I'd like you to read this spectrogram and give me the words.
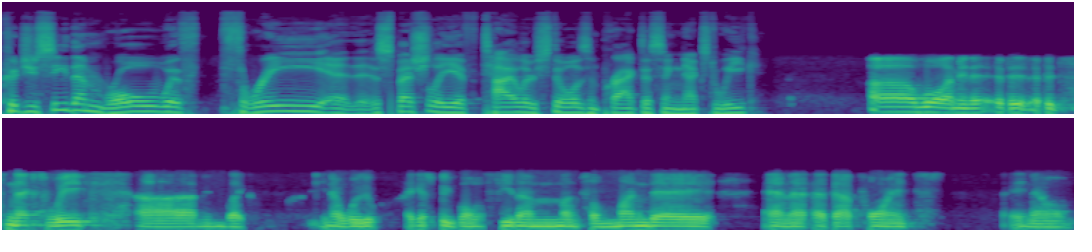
Could you see them roll with three, especially if Tyler still isn't practicing next week? Uh, well, I mean, if it, if it's next week, uh, I mean, like you know, we I guess we won't see them until Monday, and at, at that point, you know,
